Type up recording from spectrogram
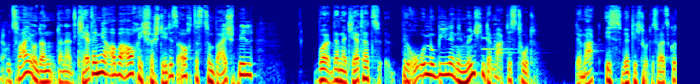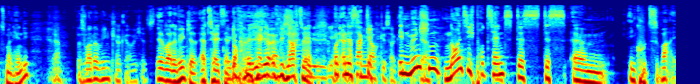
Ja. Q2 und dann, dann erklärt er mir aber auch, ich verstehe das auch, dass zum Beispiel, wo er dann erklärt hat, Büroimmobilien in München, der Markt ist tot der Markt ist wirklich tot. Das war jetzt kurz mein Handy. Ja, das war der Winkler, glaube ich jetzt. Ja, war der Winkler. Erzähl's nicht. Doch, das ist ja öffentlich nachzuhören. Und er sagte, in München ja. 90 Prozent des, des ähm, in Q2,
